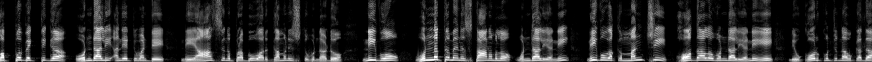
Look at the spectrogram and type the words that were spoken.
గొప్ప వ్యక్తిగా ఉండాలి అనేటువంటి నీ ఆశను ప్రభువారు గమనిస్తూ ఉన్నాడు. నీవు ఉన్నతమైన స్థానంలో ఉండాలి అని నీవు ఒక మంచి హోదాలో ఉండాలి అని నీవు కోరుకుంటున్నావు కదా?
